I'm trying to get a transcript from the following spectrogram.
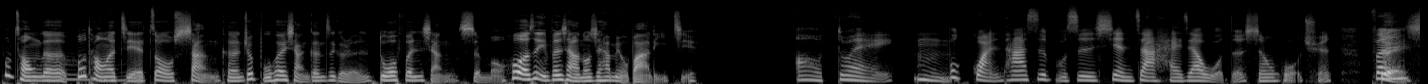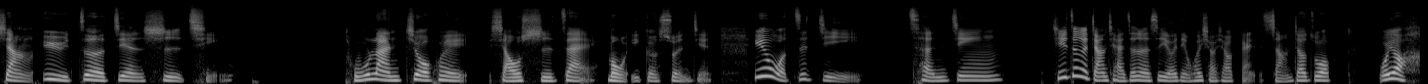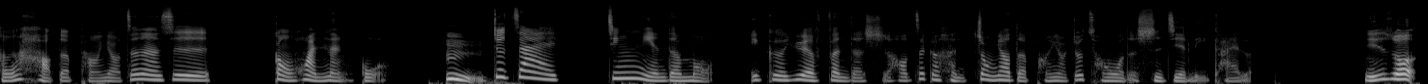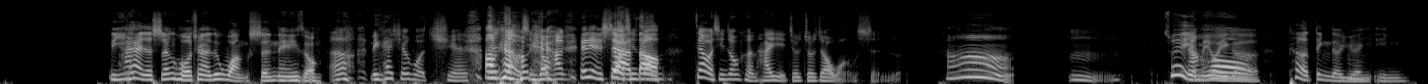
不同的、哦、不同的节奏上，可能就不会想跟这个人多分享什么，或者是你分享的东西他没有办法理解。哦，对，嗯，不管他是不是现在还在我的生活圈，分享欲这件事情，突然就会消失在某一个瞬间。因为我自己曾经，其实这个讲起来真的是有一点会小小感伤，叫做我有很好的朋友，真的是共患难过，嗯，就在今年的某。一个月份的时候，这个很重要的朋友就从我的世界离开了。你是说离开你的生活圈，还是往生那一种？啊，离开生活圈。OK OK，他有点吓到，在我心中，可能他也就就叫往生了啊。嗯，所以也没有一个特定的原因。嗯，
